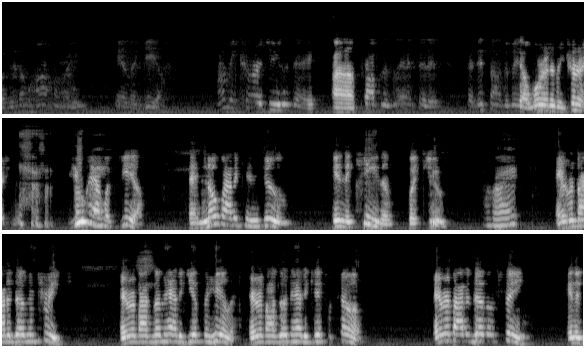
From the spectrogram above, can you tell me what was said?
but they don't operate in a gift. I'm you today. Uh, Prophet Glenn said it, that this ought to be a word of encouragement. You have a gift that nobody can do in the kingdom but you. All right. Everybody doesn't preach. Everybody doesn't have the gift of healing. Everybody doesn't have the gift of tongues. Everybody doesn't sing. In the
